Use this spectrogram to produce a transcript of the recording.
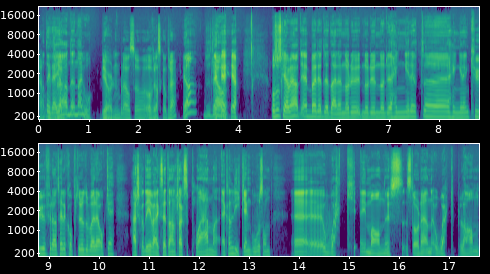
Ja, Da det jeg jeg. ja, den er god. Bjørnen ble også overraska, tror jeg. Ja, du tror jeg også. ja. Og så skrev jeg at jeg bare det der når du, når du, når du henger, et, uh, henger en ku fra et helikopter, og du bare Ok, her skal de iverksette en slags plan. Jeg kan like en god sånn uh, whack i manus, står det. En whack-plan.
